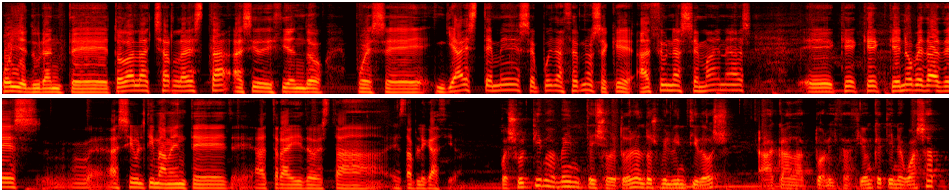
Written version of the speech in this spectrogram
Oye, durante toda la charla esta has ido diciendo, pues eh, ya este mes se puede hacer no sé qué. Hace unas semanas, eh, ¿qué, novedades eh, así últimamente ha traído esta, esta aplicación? Pues últimamente, y sobre todo en el 2022, a cada actualización que tiene WhatsApp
